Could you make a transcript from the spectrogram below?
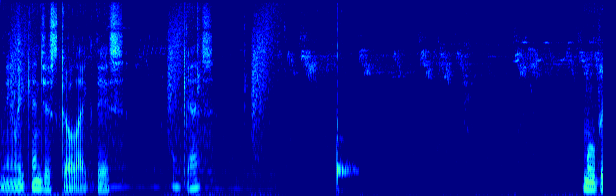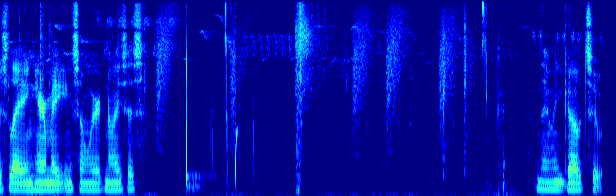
mean, we can just go like this, I guess. Moop is laying here making some weird noises. Okay, and then we go to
